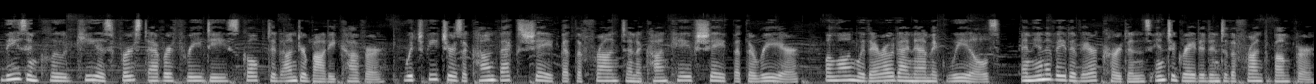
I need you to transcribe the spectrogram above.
These include Kia's first ever 3D sculpted underbody cover, which features a convex shape at the front and a concave shape at the rear, along with aerodynamic wheels, and innovative air curtains integrated into the front bumper.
